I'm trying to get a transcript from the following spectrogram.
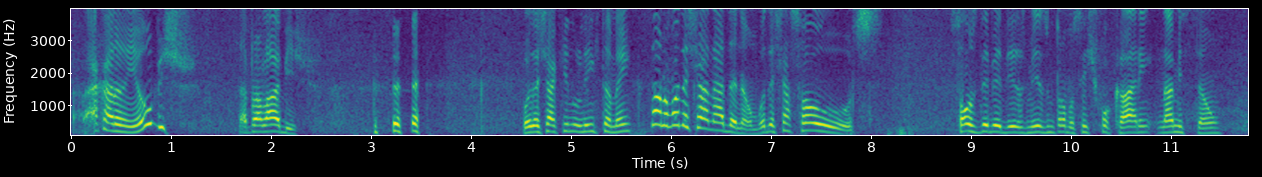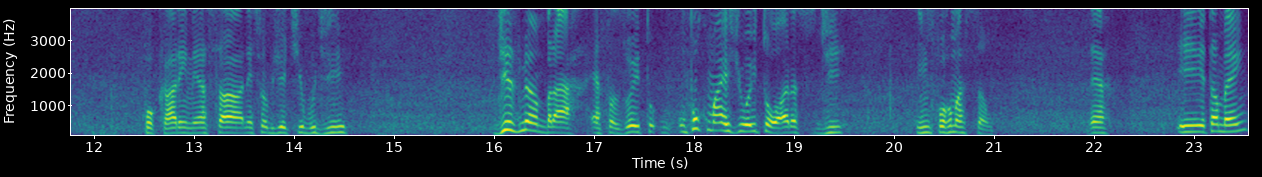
Caraca, aranhão, bicho! Vai pra lá, bicho! Vou deixar aqui no link também. Não, não vou deixar nada não. Vou deixar só os só os DVDs mesmo para vocês focarem na missão, focarem nessa nesse objetivo de desmembrar essas oito, um pouco mais de oito horas de informação, né? E também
